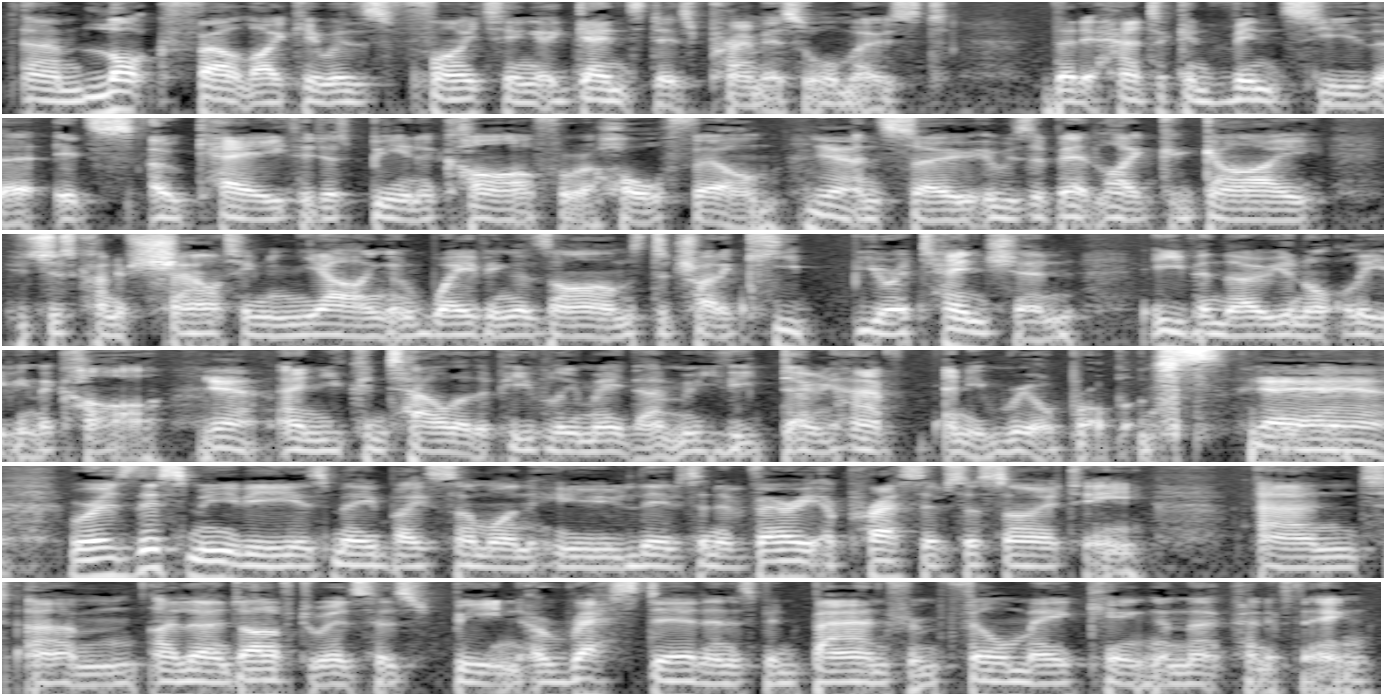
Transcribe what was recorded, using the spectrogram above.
um, Locke felt like it was fighting against its premise almost. That it had to convince you that it's okay to just be in a car for a whole film. Yeah. And so it was a bit like a guy who's just kind of shouting and yelling and waving his arms to try to keep your attention, even though you're not leaving the car. Yeah. And you can tell that the people who made that movie don't have any real problems. Yeah, yeah, yeah. Whereas this movie is made by someone who lives in a very oppressive society and um, I learned afterwards has been arrested and has been banned from filmmaking and that kind of thing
